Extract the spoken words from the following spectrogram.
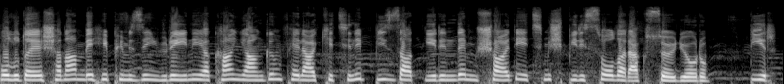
Bolu'da yaşanan ve hepimizin yüreğini yakan yangın felaketini bizzat yerinde müşahede etmiş birisi olarak söylüyorum. 1.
